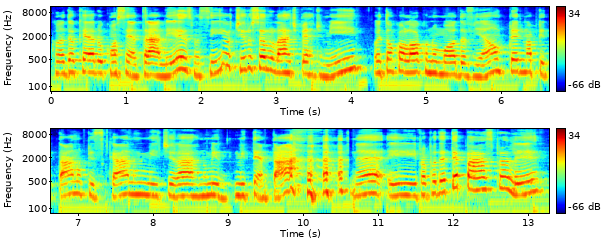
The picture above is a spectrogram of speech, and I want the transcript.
Quando eu quero concentrar mesmo, assim, eu tiro o celular de perto de mim, ou então coloco no modo avião para ele não apitar, não piscar, não me tirar, não me, me tentar, né? E para poder ter paz para ler,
